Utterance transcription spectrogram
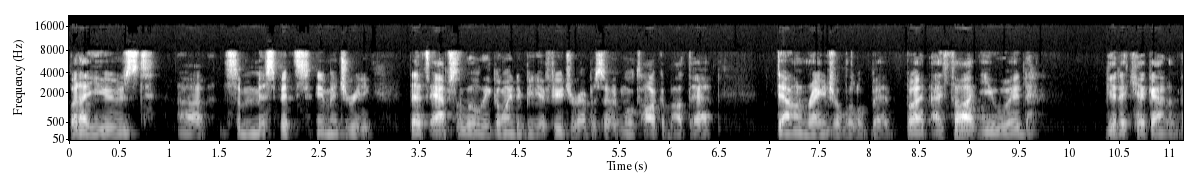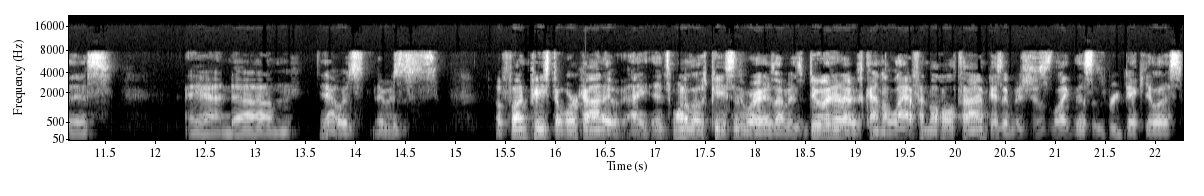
but I used uh, some Misfits imagery. That's absolutely going to be a future episode, and we'll talk about that downrange a little bit. But I thought you would get a kick out of this. And um, yeah, it was it was a fun piece to work on. It, I, it's one of those pieces where as I was doing it, I was kind of laughing the whole time because it was just like this is ridiculous,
